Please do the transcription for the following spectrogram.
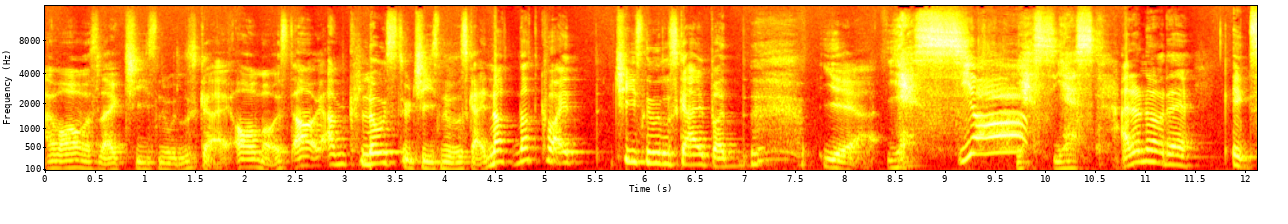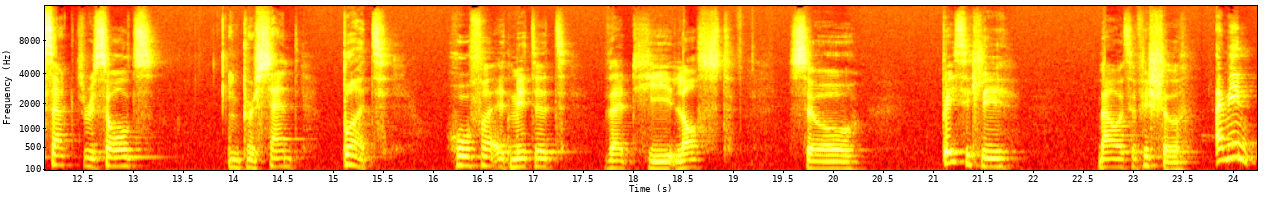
I'm almost like cheese noodles guy. Almost. Oh, I'm close to cheese noodles guy. Not not quite cheese noodles guy, but yeah. Yes. Ja! Yes, yes. I don't know the exact results in percent, but Hofer admitted that he lost. So basically, now it's official. I mean,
